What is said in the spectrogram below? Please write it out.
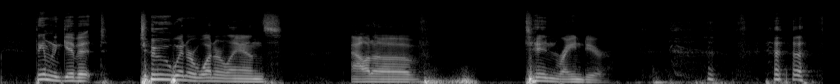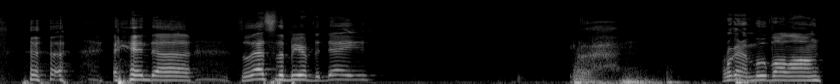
I think I'm gonna give it two Winter Wonderlands out of ten reindeer. and uh, so that's the beer of the day. We're gonna move along.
